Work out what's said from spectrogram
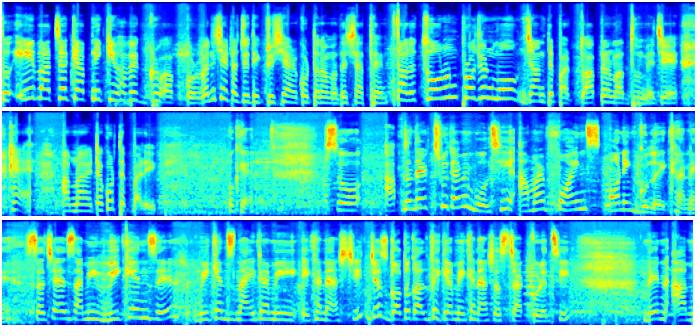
তো এই বাচ্চাকে আপনি কীভাবে গ্রো আপ করবেন? সেটা যদি একটু শেয়ার করতেন আমাদের সাথে। তাহলে তরুণ প্রজন্ম জানতে পারতো আপনার মাধ্যমে যে হ্যাঁ আমরা এটা করতে পারি। ওকে সো আপনাদের থ্রুতে আমি বলছি, আমার পয়েন্টস অনেকগুলো এখানে। সাচ অ্যাজ আমি উইকেন্ডসের উইকেন্ডস নাইট আমি এখানে আসছি। জাস্ট গতকাল থেকে আমি এখানে আসা স্টার্ট করেছি। দেন আমি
